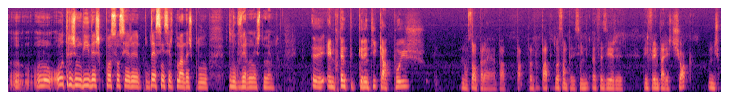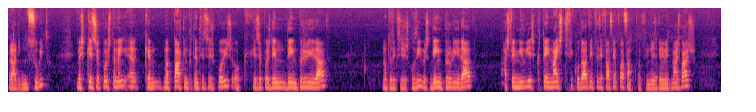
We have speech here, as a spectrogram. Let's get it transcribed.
um, outras medidas que possam ser pudessem ser tomadas pelo pelo governo neste momento? É importante garantir que há apoios não só para, para, para, para, a população para, assim, para fazer para enfrentar este choque inesperado e muito súbito, mas que esses apoios também, eh, que uma parte importante desses apoios, ou que esses apoios deem, deem prioridade, não estou a dizer que seja exclusivo, mas que deem prioridade às famílias que têm mais dificuldades em fazer face à inflação, que são famílias de rendimento mais baixo,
